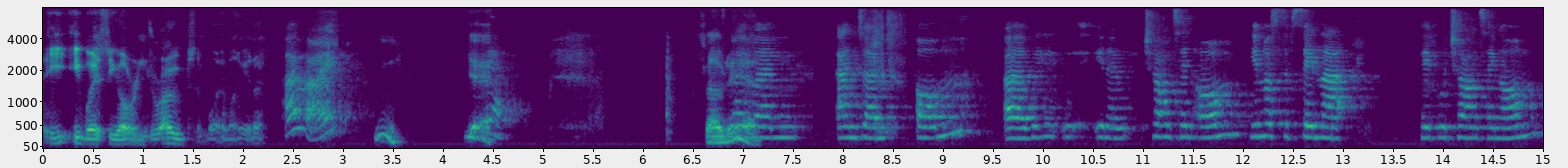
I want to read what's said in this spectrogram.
He, he wears the orange robes and whatever, you know. All right. Yeah. Yeah. So So, yeah, um, and um, Om, uh, we, we, you know, chanting Om. You must have seen that. People chanting Om.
